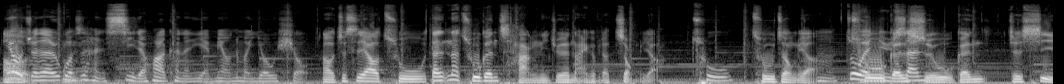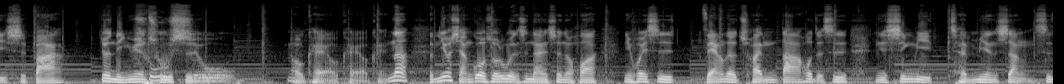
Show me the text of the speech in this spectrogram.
哦因为我觉得，如果是很细的话，可能也没有那么优秀。哦，就是要粗，但那粗跟长，你觉得哪一个比较重要？粗，粗重要，嗯，作为粗女生，跟十五跟就是细十八，就宁愿粗十十五。OK OK OK，那你有想过说，如果你是男生的话，你会是怎样的穿搭，或者是你心理层面上是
